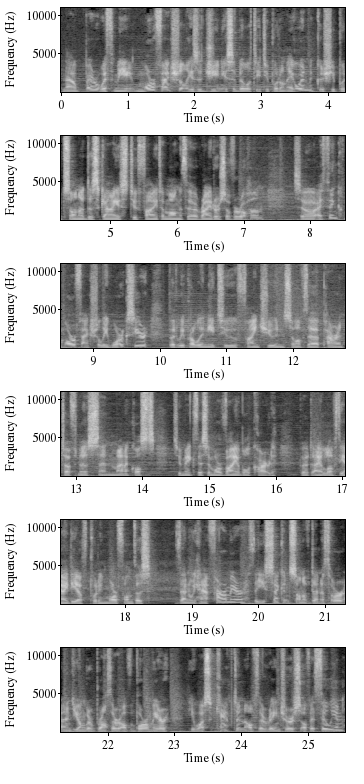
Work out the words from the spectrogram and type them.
Now bear with me, Morph actually is a genius ability to put on Eowyn, because she puts on a disguise to fight among the riders of Rohan, so I think Morph actually works here, but we probably need to fine-tune some of the power and toughness and mana costs to make this a more viable card, but I love the idea of putting Morph on this. Then we have Faramir, the second son of Denethor and younger brother of Boromir. He was captain of the Rangers of Ithilien,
